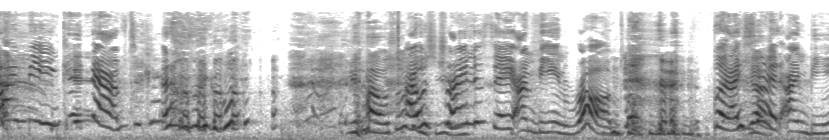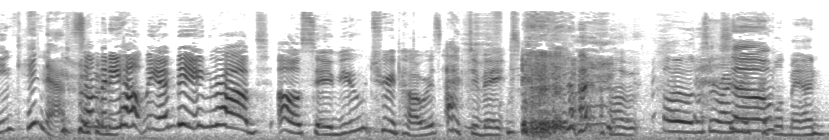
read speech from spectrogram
I'm being kidnapped. And I was like, what? Yeah, I was, so I was trying to say I'm being robbed, but I Yeah. said I'm being kidnapped. Somebody help me! I'm being robbed. I'll save you. Tree powers activate. Oh, Oh, this reminds me of So- crippled man.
